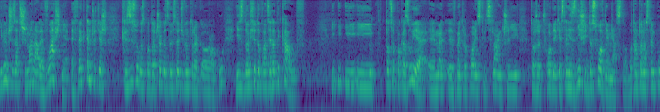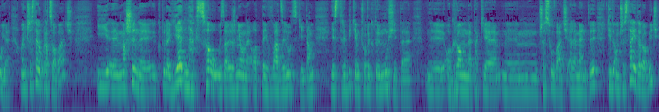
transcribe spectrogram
nie wiem czy zatrzymana, ale właśnie efektem przecież kryzysu gospodarczego z 29 roku jest dojście do władzy radykałów i, i, to, co pokazuje e, w Metropolis Fritz Lang, czyli to, że człowiek jest w stanie zniszczyć dosłownie miasto, bo tam to następuje. Oni przestają pracować i e, maszyny, które jednak są uzależnione od tej władzy ludzkiej, tam jest trybikiem człowiek, który musi te ogromne takie przesuwać elementy. Kiedy on przestaje to robić,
